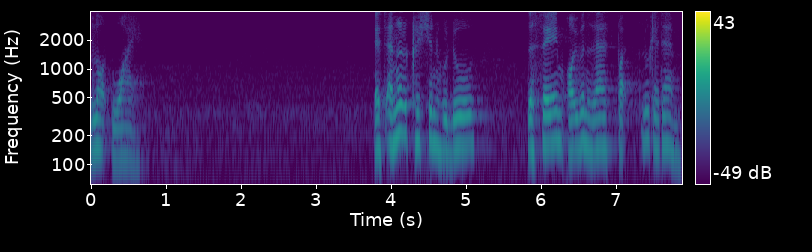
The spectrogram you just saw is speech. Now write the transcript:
Lord, why? There's another Christian who do the same or even less, but look at them.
